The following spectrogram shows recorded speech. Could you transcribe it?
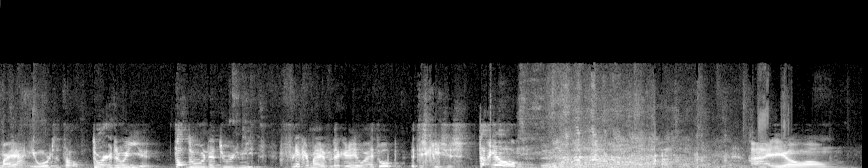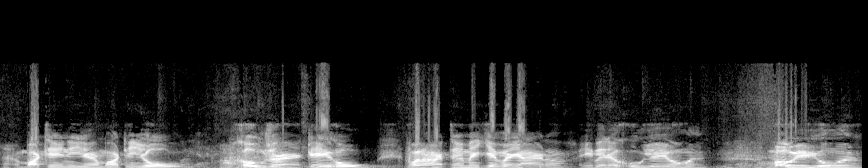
Maar ja, je hoort het al, Dordogne. Dat doen we natuurlijk niet. Flikker maar even lekker heel eind op. Het is crisis. Dag Johan. Hi Johan, Martin hier, Martin Jol. Gozer, kerel. Van harte met je verjaardag. Je bent een goede jongen. Mooie jongen.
